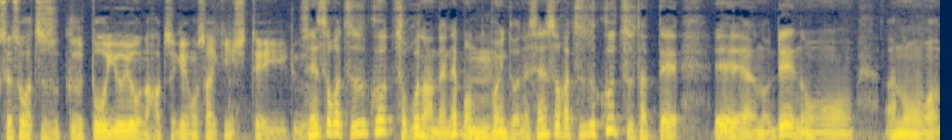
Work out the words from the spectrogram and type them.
戦争が続くというような発言を最近している。戦争が続く、そこなんだよね、ポイントはね、うん、戦争が続くっつったって、えー、あの例のあの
